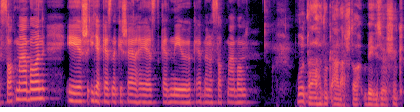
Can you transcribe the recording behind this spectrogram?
szakmában, és igyekeznek is elhelyezkedni ők ebben a szakmában. Hol találhatnak állást a végzősök?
